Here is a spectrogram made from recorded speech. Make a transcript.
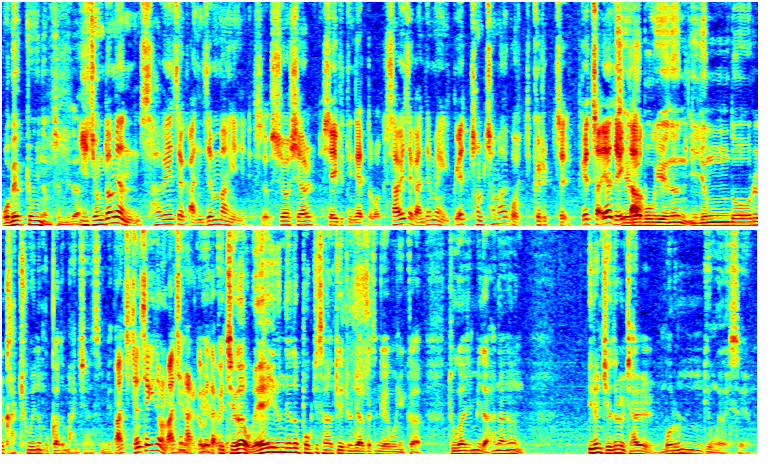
500종이 넘습니다. 이 정도면 사회적 안전망이 소- 소셜 세이프티 네트워크 사회적 안전망이 꽤 촘촘하고 꽤 짜여져 있다. 제가 보기에는 이 정도를 갖추고 있는 국가도 많지 않습니다. 많지 전 세계적으로 많지는 않을 겁니다. 그 그죠? 제가 왜 이런데도 복지 사각지가 존재할까 생각해 보니까 두 가지입니다. 하나는 이런 제도를 잘 모르는 경우가 있어요.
